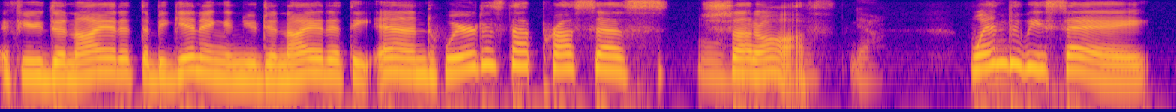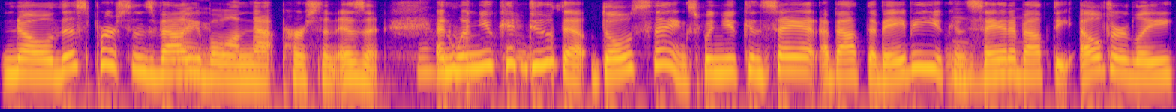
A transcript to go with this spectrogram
If you deny it at the beginning and you deny it at the end, where does that process shut Mm-hmm. off? yeah, when do we say no this person's valuable and that person isn't and when you can do that those things when you can say it about the baby you can say it about the elderly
